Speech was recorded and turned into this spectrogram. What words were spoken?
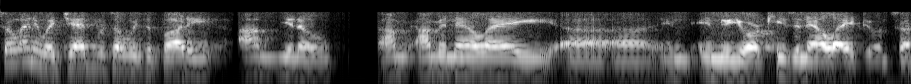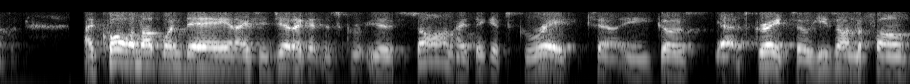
So anyway, Jed was always a buddy. I'm, you know, I'm I'm in L.A. Uh, uh, in in New York. He's in L.A. doing something. I call him up one day and I said, Jed, I got this, this song. I think it's great. Uh, and he goes, Yeah, it's great. So he's on the phone,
